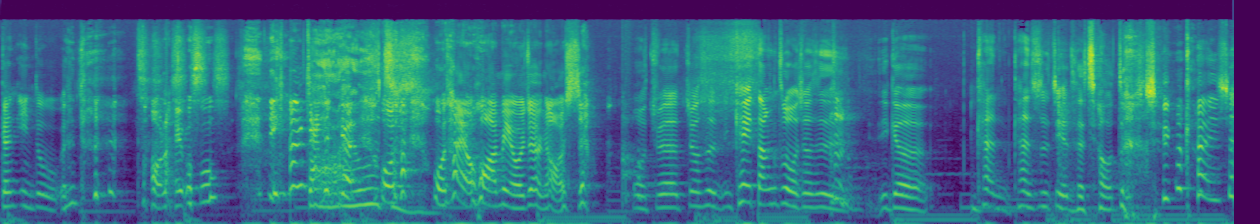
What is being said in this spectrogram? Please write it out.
跟印度 好莱坞，你刚刚讲的，我我太有画面，我觉得很好笑。我觉得就是你可以当做就是一个看看世界的角度去看一下。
